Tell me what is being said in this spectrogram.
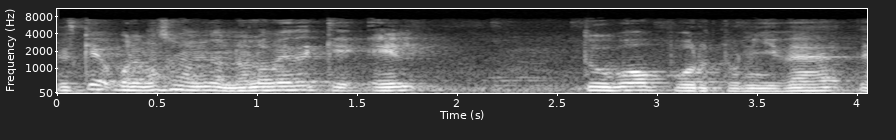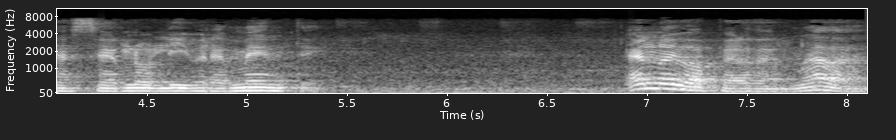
Es que volvemos a lo mismo. No lo ve de que él tuvo oportunidad de hacerlo libremente. Él no iba a perder nada.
